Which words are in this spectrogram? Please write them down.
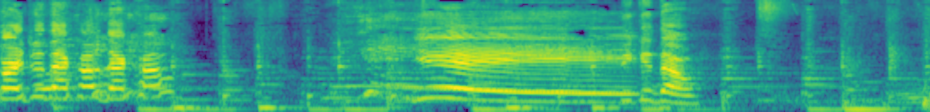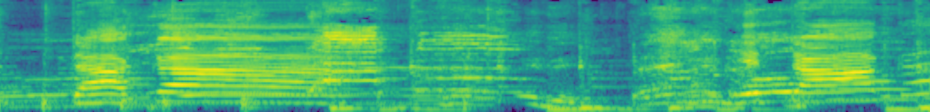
কয়টা দেখাও দেখাও। ইয়ে। দিকে দাও। টাকা। এ টাকা।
